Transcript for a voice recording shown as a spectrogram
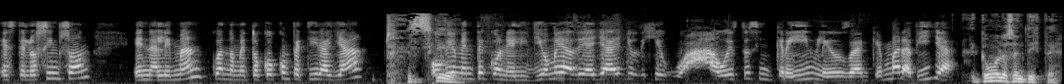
este, Los Simpson en alemán cuando me tocó competir allá. Obviamente con el idioma de allá yo dije, wow, esto es increíble, o sea, qué maravilla. ¿Y cómo lo sentiste?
